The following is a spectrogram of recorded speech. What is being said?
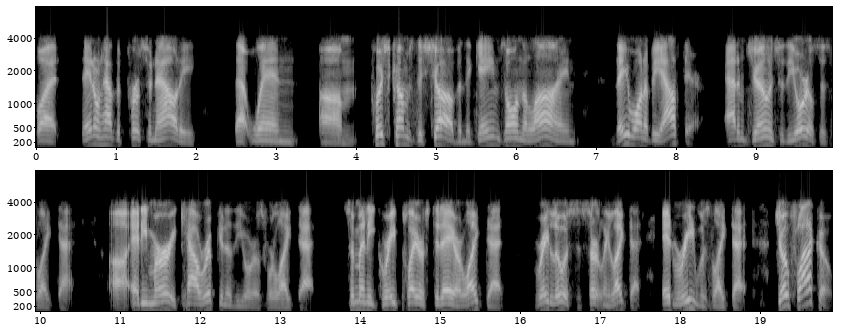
but they don't have the personality that when um, push comes to shove and the game's on the line, they want to be out there. Adam Jones of the Orioles is like that. Uh, Eddie Murray, Cal Ripken of the Orioles were like that. So many great players today are like that. Ray Lewis is certainly like that. Ed Reed was like that. Joe Flacco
